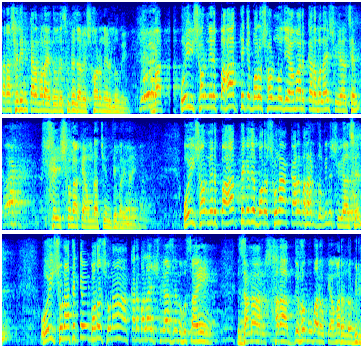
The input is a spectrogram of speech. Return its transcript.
তারা সেদিন কারবালায় দৌড়ে ছুটে যাবে স্বর্ণের লোভে। বাট ওই স্বর্ণের পাহাড় থেকে বড় স্বর্ণ যে আমার কারবালায় শুয়ে আছেন সেই সোনাকে আমরা চিনতে পারি নাই। ওই স্বর্ণের পাহাড় থেকে যে বড় সোনা কারবালার জমিনে শুয়ে আছেন ওই সোনা থেকে বড় সোনা কারবালায় শুয়ে আছেন হুসাইন। জানার সারা দেহ মুবারকে আমার নবীর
